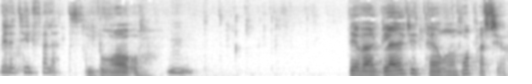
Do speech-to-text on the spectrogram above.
vid det tillfället? Bra. Mm. Det var glädjetårar hoppas jag.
